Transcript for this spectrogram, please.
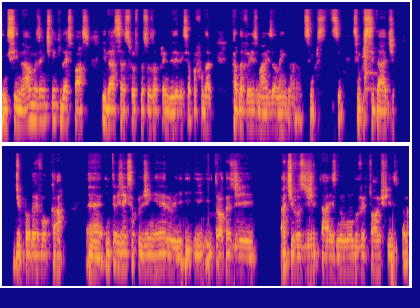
ensinar, mas a gente tem que dar espaço e dar acesso para as pessoas aprenderem, se aprofundar cada vez mais além da simplicidade de poder evocar é, inteligência para o dinheiro e, e, e, trocas de ativos digitais no mundo virtual e físico. Né?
